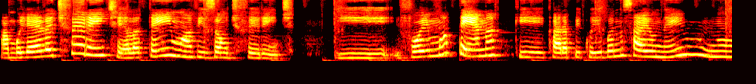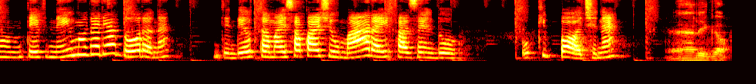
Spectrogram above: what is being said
a mulher é diferente, ela tem uma visão diferente. E foi uma pena que Carapicuíba não saiu nem, não teve nenhuma vereadora, né? Entendeu? Estamos aí só com a Gilmar aí fazendo o que pode, né? Ah, legal.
